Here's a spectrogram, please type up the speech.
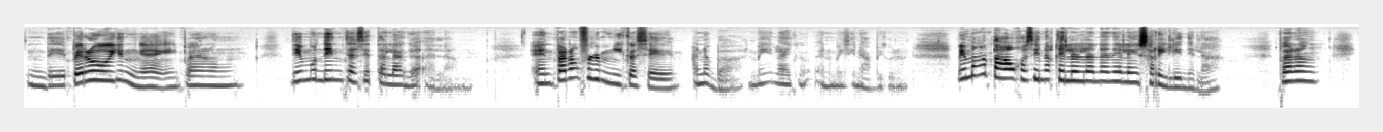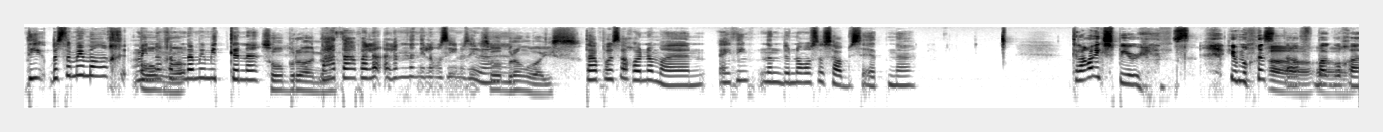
hindi. Pero yun nga eh. Parang, di mo din kasi talaga alam. And parang for me kasi, ano ba? May like, ano may sinabi ko nun? May mga tao kasi nakilala na nila yung sarili nila. Parang, di, basta may mga, may Oo naka, nga. namimit ka na, Sobra, ano, bata pa lang, alam na nila kung sino sila. sobrang wise. Tapos ako naman, I think nandun ako sa subset na kailangan ko experience yung mga stuff Oo, bago oo, ka.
